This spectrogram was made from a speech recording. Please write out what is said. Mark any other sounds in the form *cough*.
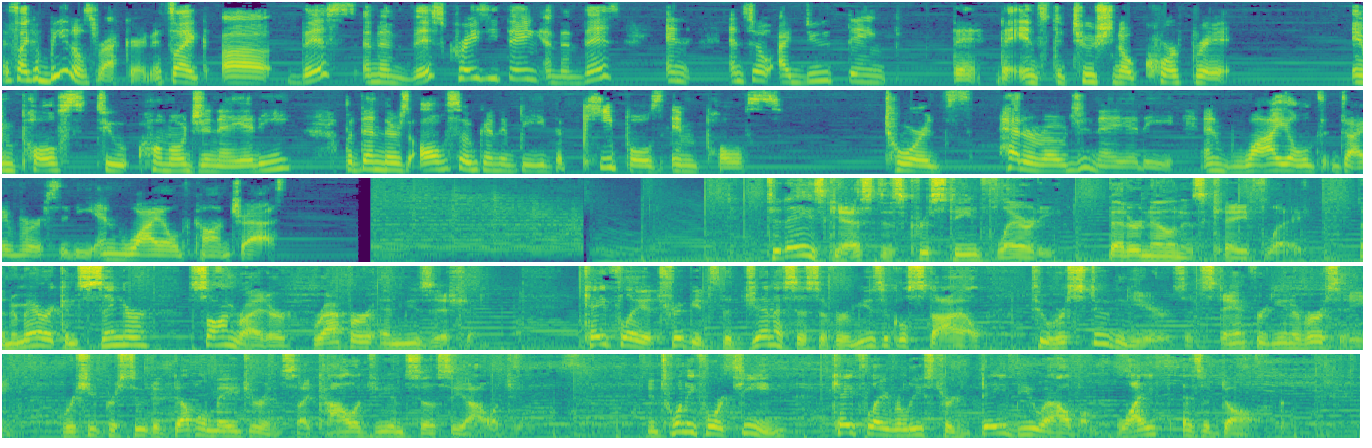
it's like a Beatles record. It's like uh this and then this crazy thing and then this and and so I do think that the institutional corporate impulse to homogeneity, but then there's also going to be the people's impulse towards heterogeneity and wild diversity and wild contrast. Today's guest is Christine Flaherty, better known as K. Flay, an American singer, songwriter, rapper, and musician. K. Flay attributes the genesis of her musical style to her student years at Stanford University, where she pursued a double major in psychology and sociology. In 2014, K. Flay released her debut album, Life as a Dog.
